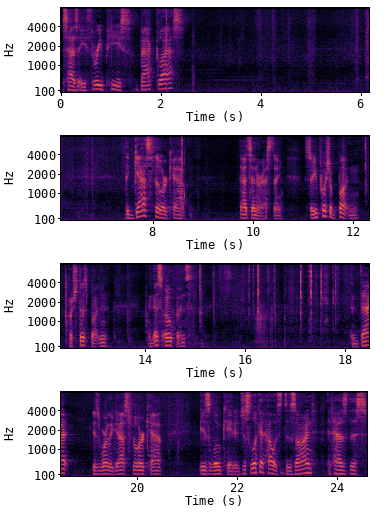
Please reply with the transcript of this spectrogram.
This has a three-piece back glass The gas filler cap, that's interesting. So you push a button, push this button, and this opens. And that is where the gas filler cap is located. Just look at how it's designed. It has this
